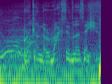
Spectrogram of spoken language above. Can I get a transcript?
We're gonna rock civilization.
